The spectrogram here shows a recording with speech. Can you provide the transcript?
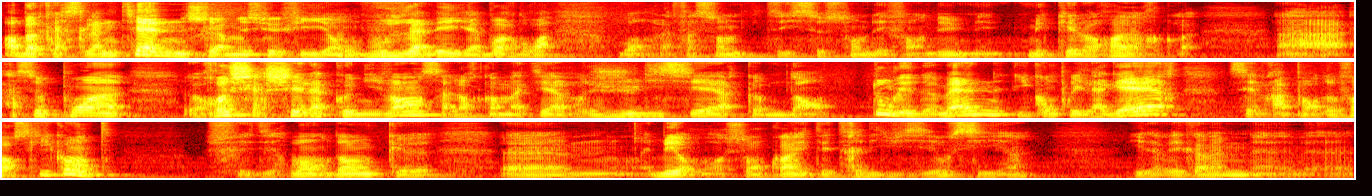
Ah bah qu'à cela ne tienne, cher monsieur Fillon, vous allez y avoir droit. Bon, la façon dont ils se sont défendus, mais, quelle horreur, quoi à, ce point rechercher la connivence, alors qu'en matière judiciaire, comme dans tous les domaines, y compris la guerre, c'est le rapport de force qui compte. Je veux dire, bon, donc, euh, euh son camp était très divisé aussi. Hein. Il avait quand même euh,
